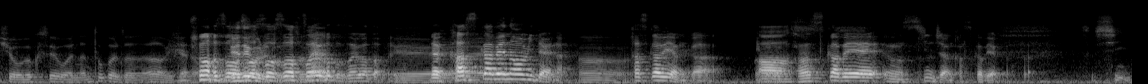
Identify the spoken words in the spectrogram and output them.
小学生はなんとかだなみたいなそうそうそうそうそうそういうことそういうこと、へーだから春日部のみたいなうん春日部やんかあー春日部うんしんちゃん春日部やからさしん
